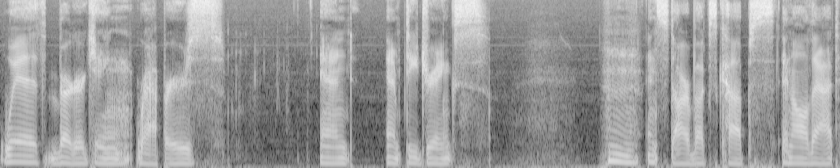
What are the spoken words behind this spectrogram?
with Burger King wrappers and empty drinks and Starbucks cups and all that.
